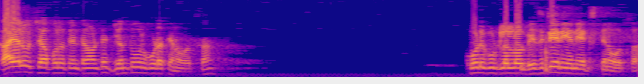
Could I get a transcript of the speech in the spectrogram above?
కాయలు చేపలు తింటామంటే జంతువులు కూడా తినవచ్చా? కోడిగుడ్లలో వెజిటేరియన్ ఎగ్స్ తినవచ్చా?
